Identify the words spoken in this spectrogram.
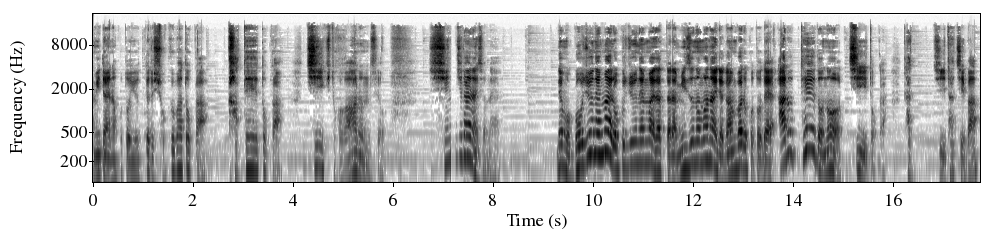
みたいなことを言ってる職場とか、家庭とか、地域とかがあるんですよ。信じられないですよね。でも50年前、60年前だったら水飲まないで頑張ることで、ある程度の地位とか、立立場、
